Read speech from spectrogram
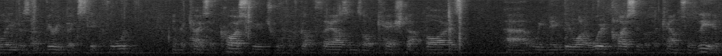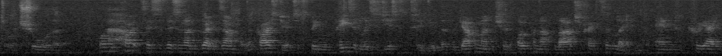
believe is a very big step forward. In the case of Christchurch, we've got thousands of cashed up buyers, uh, we need we want to work closely with the council there to ensure that Well, Um, Christ, this, this is another great example. In Christchurch, it's been repeatedly suggested to you that the government should open up large tracts of land and create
